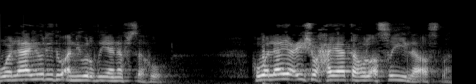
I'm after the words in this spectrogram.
هو لا يريد أن يرضي نفسه. هو لا يعيش حياته الأصيلة أصلا.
